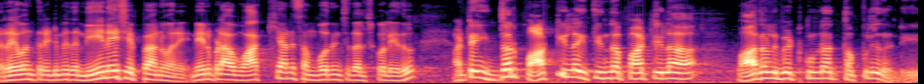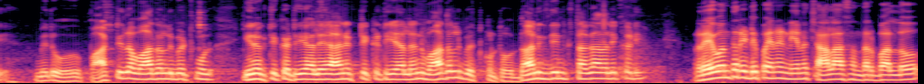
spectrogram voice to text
రేవంత్ రెడ్డి మీద నేనే చెప్పాను అని. నేను ఇప్పుడు ఆ వాక్యాన్ని సంబోధించదలుచుకోలేదు. అంటే ఇద్దరు పార్టీల కింద పార్టీల వాదనలు పెట్టుకుంటే అది తప్పు లేదండి మీరు పార్టీల వాదనలు పెట్టుకుంటూ ఈయనకు టికెట్ ఇవ్వాలి ఆయనకు టికెట్ ఇవ్వాలని వాదనలు పెట్టుకుంటావు. దానికి దీనికి తగాదాలు ఇక్కడి రేవంత్ రెడ్డి పైన నేను చాలా సందర్భాల్లో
